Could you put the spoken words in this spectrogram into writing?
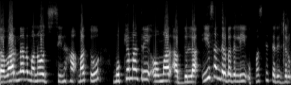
ಗವರ್ನರ್ ಮನೋಜ್ ಸಿನ್ಹಾ ಮತ್ತು ಮುಖ್ಯಮಂತ್ರಿ ಒಮರ್ ಅಬ್ದುಲ್ಲಾ ಈ ಸಂದರ್ಭದಲ್ಲಿ ಉಪಸ್ಥಿತರಿದ್ದರು.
